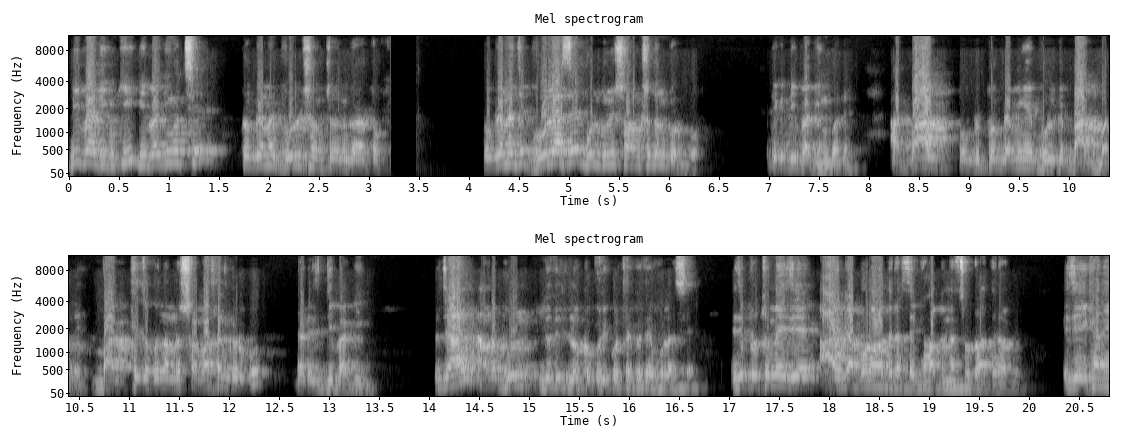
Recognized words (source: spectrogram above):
ডিবাগিং কি? ডিবাগিং হচ্ছে প্রোগ্রামের ভুল সংশোধন করার প্রক্রিয়া। প্রোগ্রামের যে ভুল আছে, ভুলগুলি সংশোধন করব। এটাকে ডিবাগিং বলে। আর বাগ প্রোগ্রামিং এর ভুলকে বাগ বলে। বাগকে যখন আমরা সমাধান করব দ্যাট ইজ ডিবাগিং যাই, আমরা ভুল যদি লক্ষ্য করি, কোথায় কোথায় ভুল আছে? এই যে প্রথমে যে আইটা বড় হাতের আছে, এটা হবে না, ছোট হাতের হবে। এই যে এখানে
